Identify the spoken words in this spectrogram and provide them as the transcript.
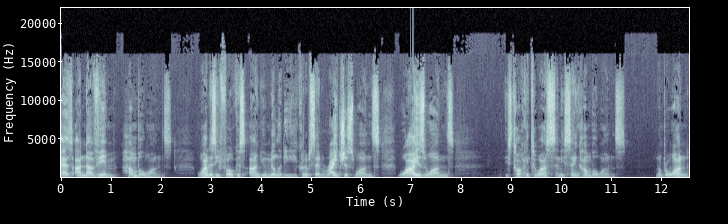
as anavim, humble ones. Why does he focus on humility? He could have said righteous ones, wise ones. He's talking to us and he's saying humble ones. Number one,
